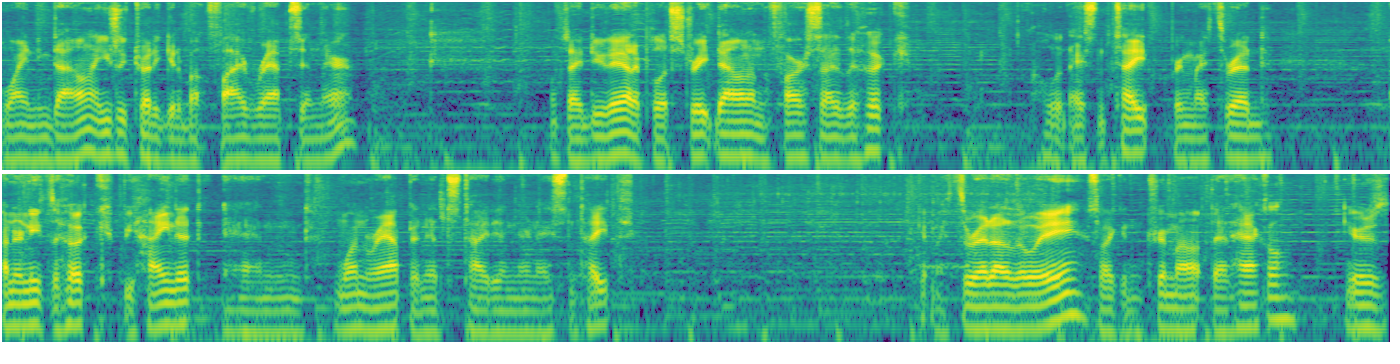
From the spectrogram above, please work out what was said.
winding down. I usually try to get about five wraps in there. Once I do that, I pull it straight down on the far side of the hook, hold it nice and tight, bring my thread underneath the hook, behind it, and one wrap, and it's tied in there nice and tight. Get my thread out of the way so I can trim out that hackle. Here's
